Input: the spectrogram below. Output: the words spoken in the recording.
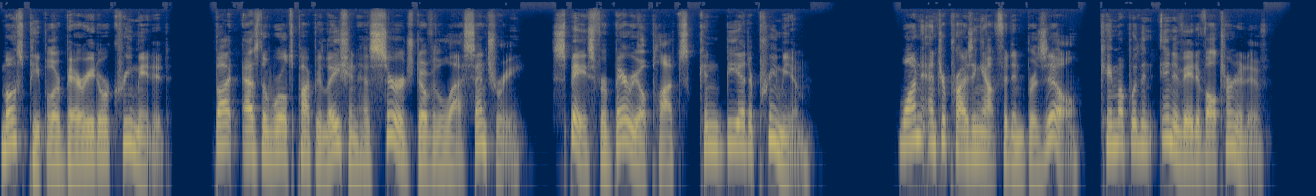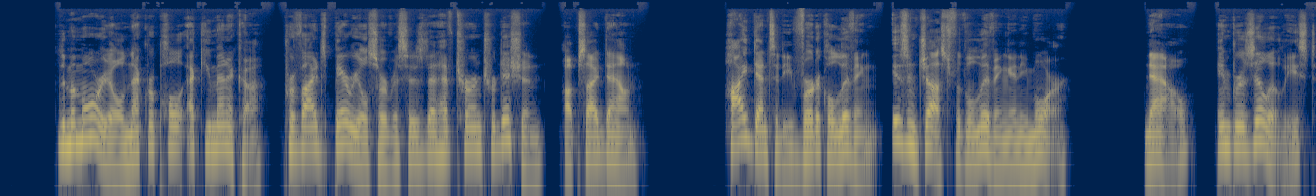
most people are buried or cremated. But as the world's population has surged over the last century, space for burial plots can be at a premium. One enterprising outfit in Brazil came up with an innovative alternative. The Memorial Necropole Ecumenica provides burial services that have turned tradition upside down. High density vertical living isn't just for the living anymore. Now, in Brazil at least,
